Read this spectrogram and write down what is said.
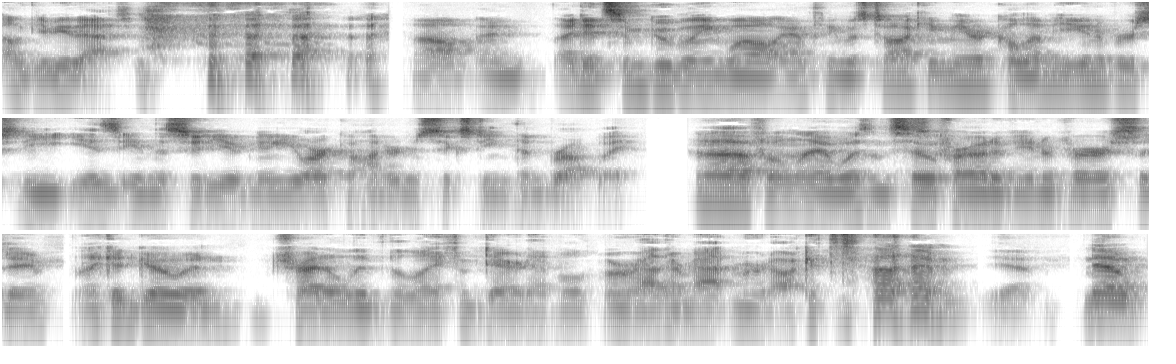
I'll give you that. um, and I did some Googling while Anthony was talking there. Columbia University is in the city of New York, 116th and Broadway. Oh, if only I wasn't so far out of university. I could go and try to live the life of Daredevil, or rather Matt Murdock at the time. Yeah. Now,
